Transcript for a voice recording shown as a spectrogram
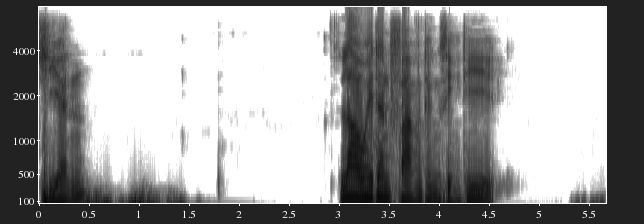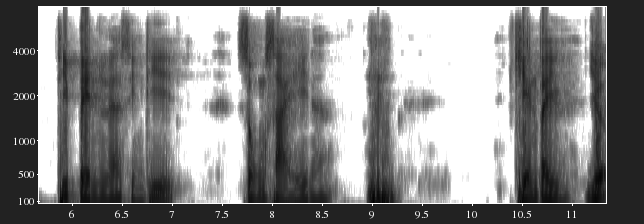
เขียน เล่าให้ท่านฟังถึงสิ่งที่ที่เป็นและสิ่งที่สงสัยนะ เขียนไปเยอะ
